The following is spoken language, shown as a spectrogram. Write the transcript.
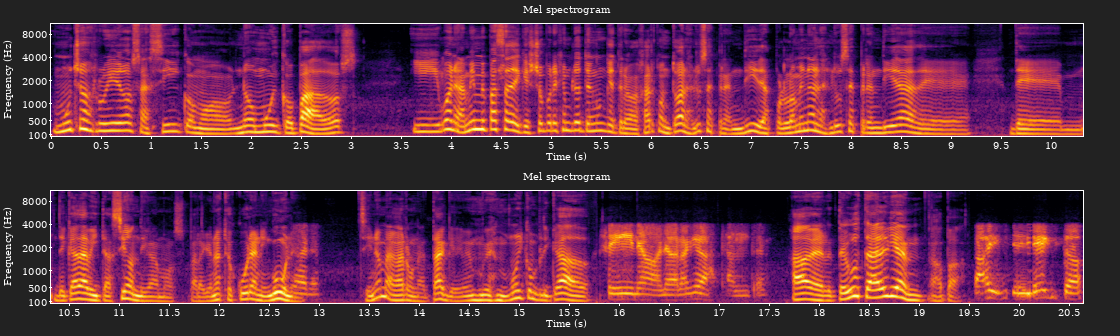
muchos ruidos así como no muy copados. Y bueno, a mí me pasa de que yo, por ejemplo, tengo que trabajar con todas las luces prendidas, por lo menos las luces prendidas de, de, cada habitación, digamos, para que no esté oscura ninguna. Si no, me agarra un ataque, es muy complicado. Sí, no, la verdad que bastante. A ver, ¿te gusta alguien? Ay, directo.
